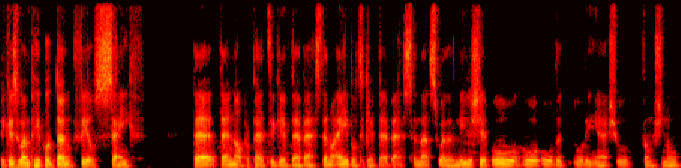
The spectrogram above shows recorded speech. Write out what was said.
because when people don't feel safe they're they're not prepared to give their best they're not able to give their best and that's whether leadership or or, or the or the actual functional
